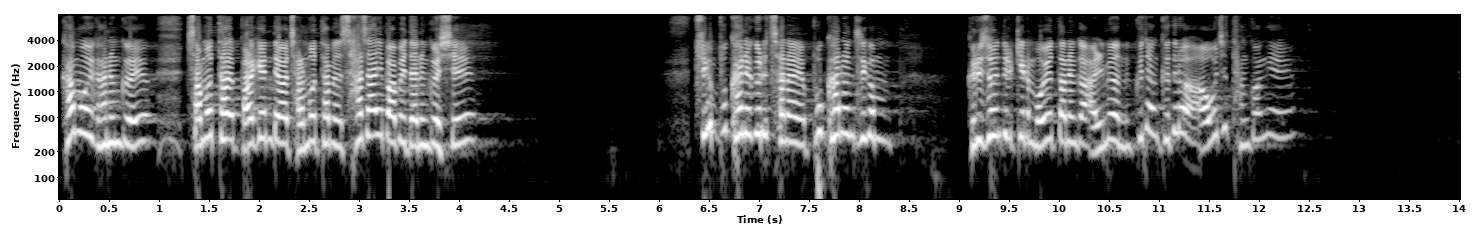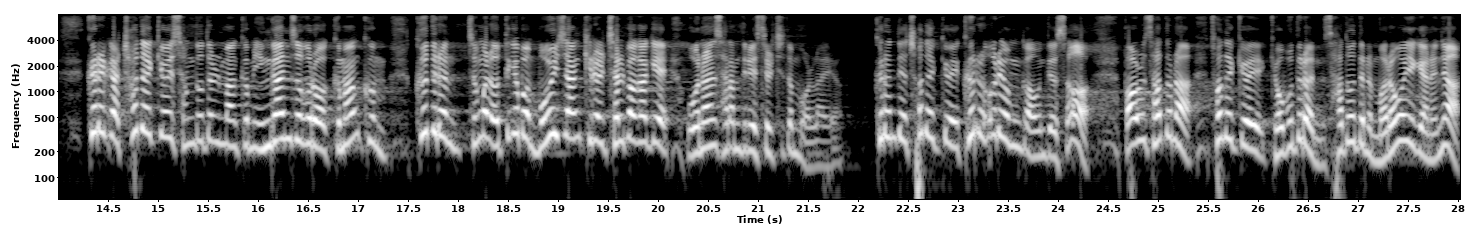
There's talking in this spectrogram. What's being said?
감옥에 가는 거예요. 잘못하 발견되가 잘못하면 사자의 밥이 되는 것이에요. 지금 북한이 그렇잖아요. 북한은 지금 그리스도인들끼리 모였다는 거 알면 그냥 그대로 아오지 탄광이에요. 그러니까 초대교회 성도들만큼 인간적으로 그만큼 그들은 정말 어떻게 보면 모이지 않기를 절박하게 원하는 사람들이었을지도 몰라요. 그런데 초대교회 그런 어려움 가운데서 바울 사도나 초대교회 교부들은 사도들은 뭐라고 얘기하느냐?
